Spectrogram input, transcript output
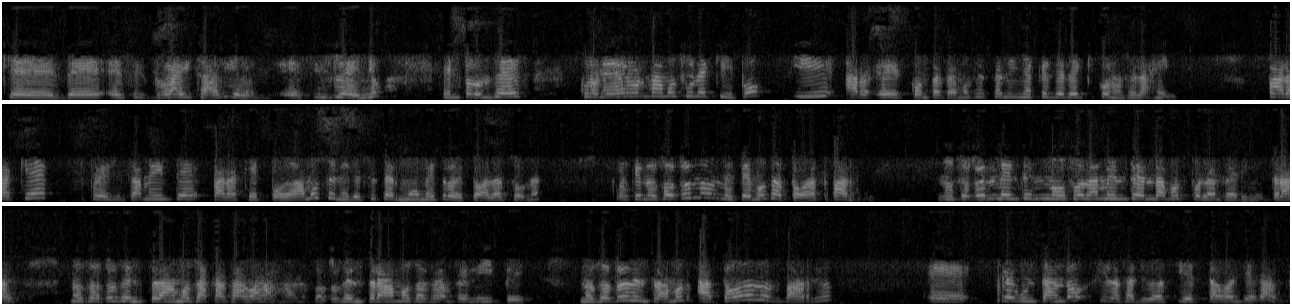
que es de es raizal y es, isleño. Entonces, con él armamos un equipo y contratamos a esta niña que es desde que conoce la gente. ¿Para qué? Precisamente para que podamos tener ese termómetro de todas las zonas, porque nosotros nos metemos a todas partes. Nosotros no solamente andamos por la perimetral, nosotros entramos a Casa Baja, nosotros entramos a San Felipe, nosotros entramos a todos los barrios eh, preguntando si las ayudas sí estaban llegando.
